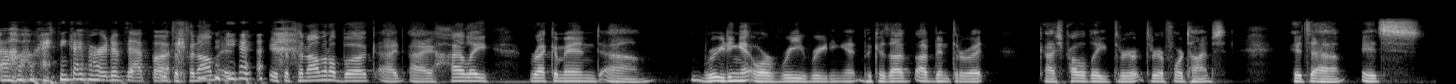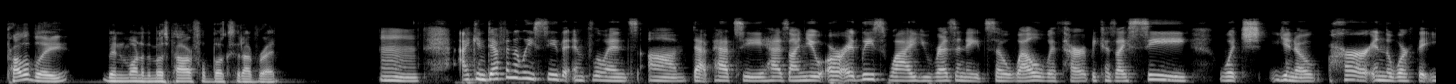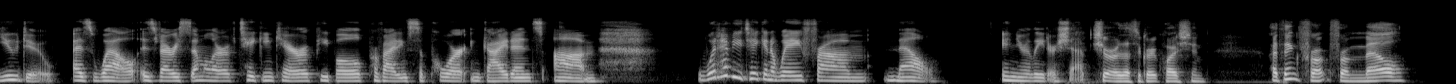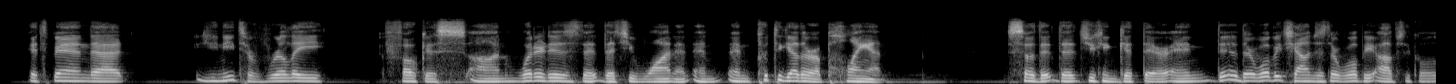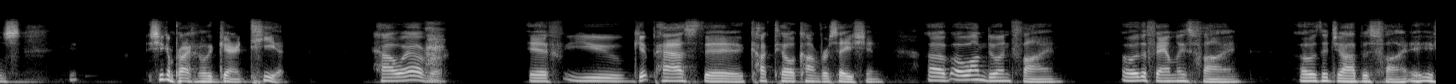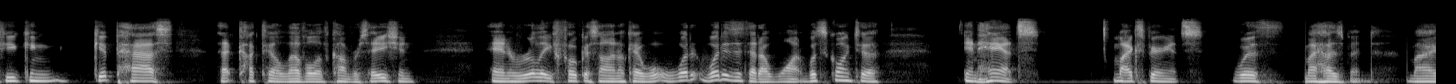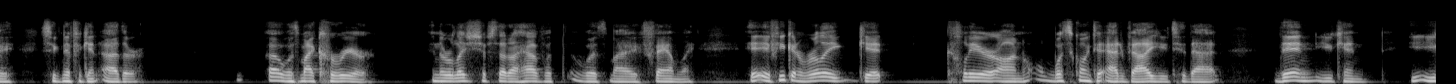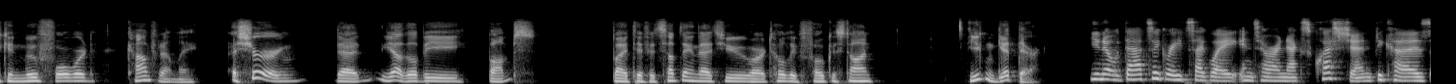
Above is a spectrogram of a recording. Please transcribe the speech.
Oh, I think I've heard of that book. It's a phenomenal. yeah. it, it's a phenomenal book. I, I highly recommend um, reading it or rereading it because I've I've been through it. Gosh, probably three three or four times. It's uh it's probably been one of the most powerful books that I've read. Mm. I can definitely see the influence um, that Patsy has on you, or at least why you resonate so well with her, because I see which, you know, her in the work that you do as well is very similar of taking care of people, providing support and guidance. Um, what have you taken away from Mel in your leadership? Sure, that's a great question. I think from from Mel, it's been that you need to really focus on what it is that, that you want and, and, and put together a plan so that, that you can get there. And th- there will be challenges, there will be obstacles. She can practically guarantee it. However, if you get past the cocktail conversation of, oh, I'm doing fine. Oh, the family's fine. Oh, the job is fine. If you can get past that cocktail level of conversation and really focus on okay well, what what is it that i want? What's going to enhance my experience with my husband my significant other uh, with my career in the relationships that i have with with my family? If you can really get clear on what's going to add value to that then you can you can move forward confidently assuring that yeah there'll be bumps but if it's something that you are totally focused on you can get there You know, that's a great segue into our next question because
